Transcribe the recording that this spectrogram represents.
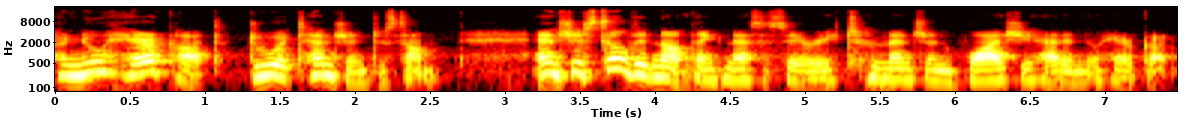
her new haircut drew attention to some, and she still did not think necessary to mention why she had a new haircut.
